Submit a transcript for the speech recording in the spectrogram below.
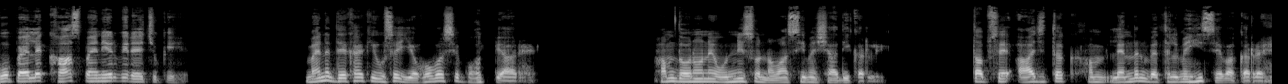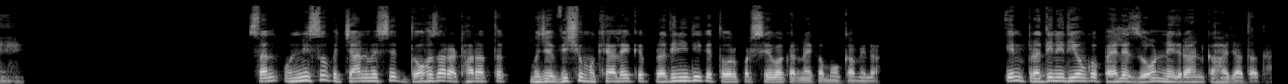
वो पहले खास पैनियर भी रह चुकी है। मैंने देखा कि उसे यहोवा से बहुत प्यार है। हम दोनों ने उन्नीस सौ नवासी में शादी कर ली। तब से आज तक हम लेंदन बेथल में ही सेवा कर रहे हैं। सन उन्नीस से 2018 तक मुझे विश्व मुख्यालय के प्रतिनिधि के तौर पर सेवा करने का मौका मिला। इन प्रतिनिधियों को पहले जोन निगरान कहा जाता था।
